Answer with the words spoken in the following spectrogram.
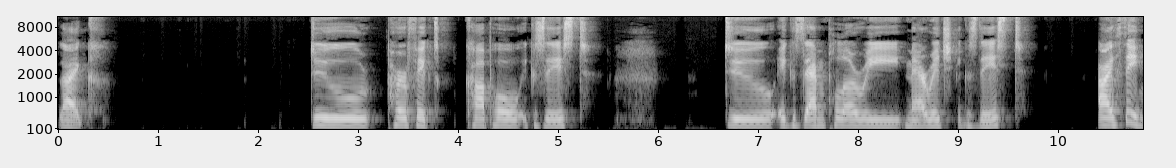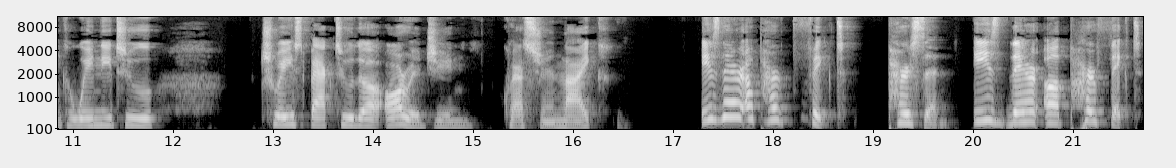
like, do perfect couple exist? Do exemplary marriage exist? I think we need to trace back to the origin question like is there a perfect person is there a perfect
